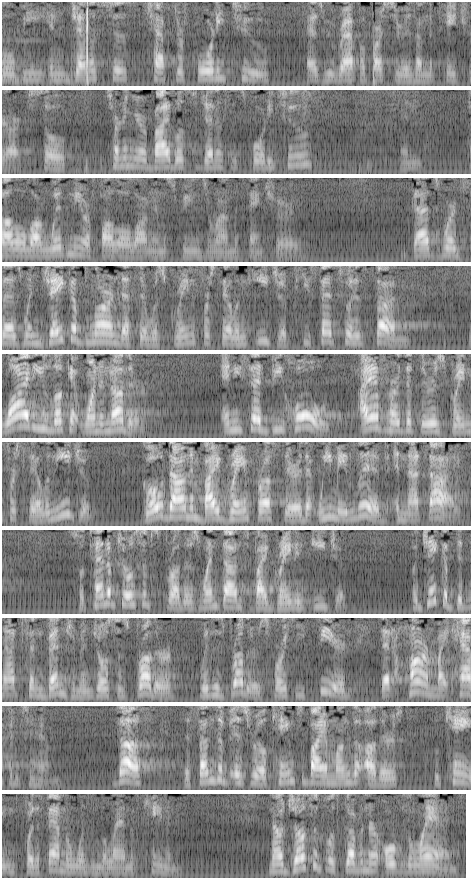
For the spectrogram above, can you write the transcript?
will be in Genesis chapter 42 as we wrap up our series on the patriarchs. So, turning your Bibles to Genesis 42 and follow along with me or follow along on the screens around the sanctuary. God's word says, When Jacob learned that there was grain for sale in Egypt, he said to his sons, Why do you look at one another? And he said, Behold, I have heard that there is grain for sale in Egypt. Go down and buy grain for us there, that we may live and not die. So ten of Joseph's brothers went down to buy grain in Egypt. But Jacob did not send Benjamin, Joseph's brother, with his brothers, for he feared that harm might happen to him. Thus, the sons of Israel came to buy among the others who came, for the famine was in the land of Canaan. Now Joseph was governor over the land.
